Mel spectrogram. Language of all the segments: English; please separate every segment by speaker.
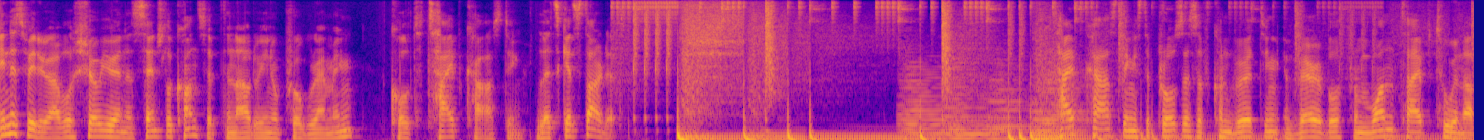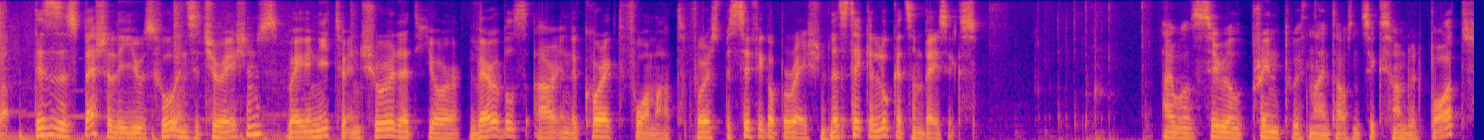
Speaker 1: In this video I will show you an essential concept in Arduino programming called typecasting. Let's get started. Typecasting is the process of converting a variable from one type to another. This is especially useful in situations where you need to ensure that your variables are in the correct format for a specific operation. Let's take a look at some basics. I will serial print with 9600 baud.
